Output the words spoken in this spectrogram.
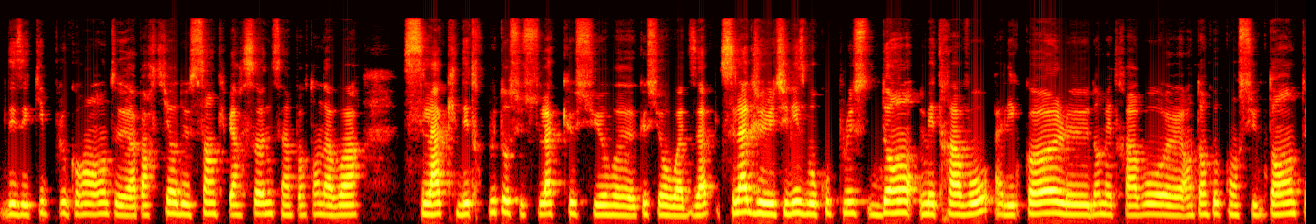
des équipes plus grandes, euh, à partir de cinq personnes, c'est important d'avoir Slack, d'être plutôt sur Slack que sur, euh, que sur WhatsApp. Slack, je l'utilise beaucoup plus dans mes travaux à l'école, dans mes travaux en tant que consultante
